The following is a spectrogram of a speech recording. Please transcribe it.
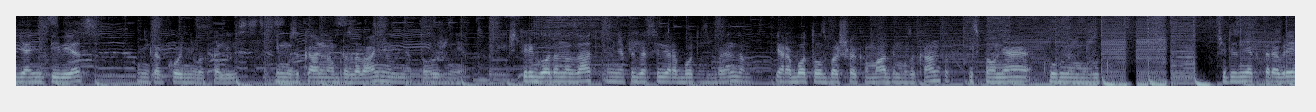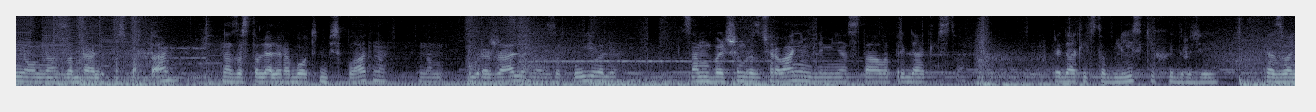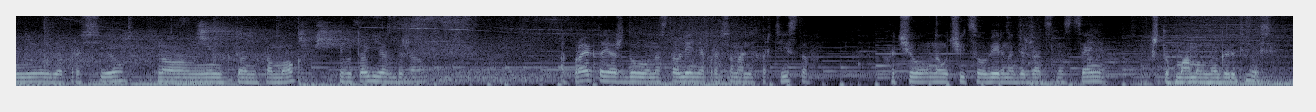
Я не певец, никакой не вокалист, и музыкального образования у меня тоже нет. Четыре года назад меня пригласили работать с бендом. Я работал с большой командой музыкантов, исполняя клубную музыку. Через некоторое время у нас забрали паспорта, нас заставляли работать бесплатно, нам угрожали, нас запугивали. Самым большим разочарованием для меня стало предательство. Предательство близких и друзей. Я звонил, я просил, но мне никто не помог, и в итоге я сбежал. От проекта я жду наставления профессиональных артистов. Хочу научиться уверенно держаться на сцене, чтобы мама много гордилась.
